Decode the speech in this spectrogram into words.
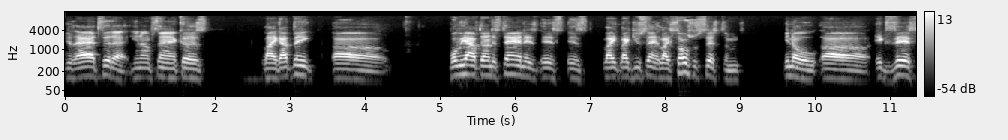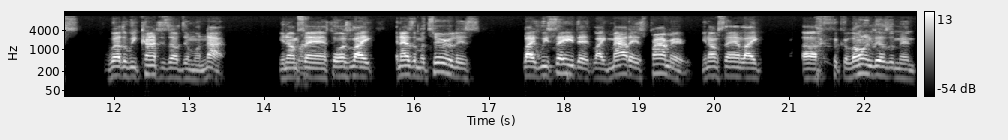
just add to that, you know what I'm saying? Cause like, I think, uh, what we have to understand is, is, is like, like you saying, like social systems, you know, uh, exist whether we conscious of them or not. You know what I'm Right. saying? So it's like, and as a materialist, like we say that like matter is primary, you know what I'm saying? Like, uh, colonialism and,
